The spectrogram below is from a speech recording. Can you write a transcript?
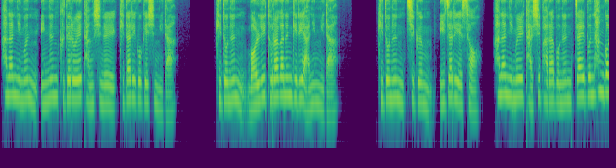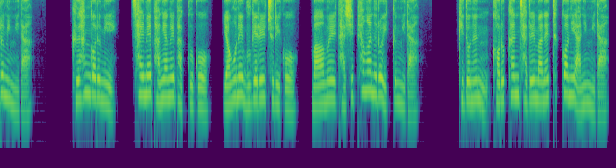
하나님은 있는 그대로의 당신을 기다리고 계십니다. 기도는 멀리 돌아가는 길이 아닙니다. 기도는 지금 이 자리에서 하나님을 다시 바라보는 짧은 한 걸음입니다. 그 한 걸음이 삶의 방향을 바꾸고 영혼의 무게를 줄이고 마음을 다시 평안으로 이끕니다. 기도는 거룩한 자들만의 특권이 아닙니다.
